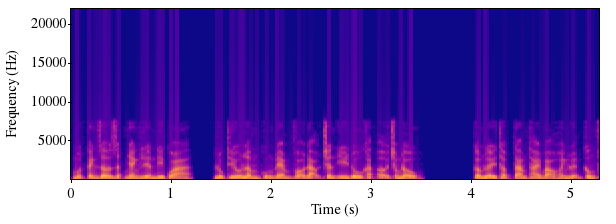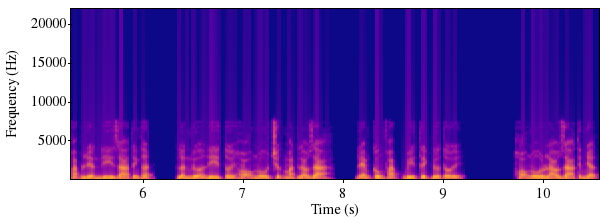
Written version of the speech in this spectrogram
Một canh giờ rất nhanh liền đi qua, lục thiếu lâm cũng đem võ đạo chân ý đồ khắc ở trong đầu. Cầm lấy thập tam thái bảo hành luyện công pháp liền đi ra tính thất, lần nữa đi tới họ ngô trước mặt lão giả đem công pháp bí tịch đưa tới. Họ ngô lão giả tiếp nhận,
